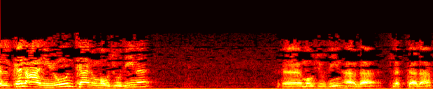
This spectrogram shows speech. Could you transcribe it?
الكنعانيون كانوا موجودين موجودين هؤلاء 3000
